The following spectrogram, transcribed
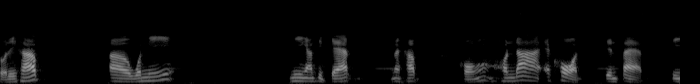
สวัสดีครับวันนี้มีงานติดแก๊สนะครับของ Honda Accord Gen 8 ปี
